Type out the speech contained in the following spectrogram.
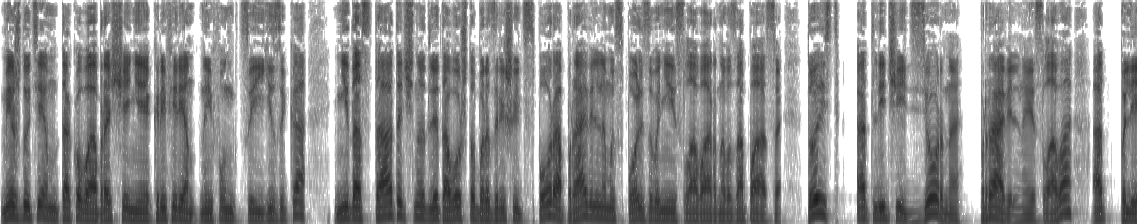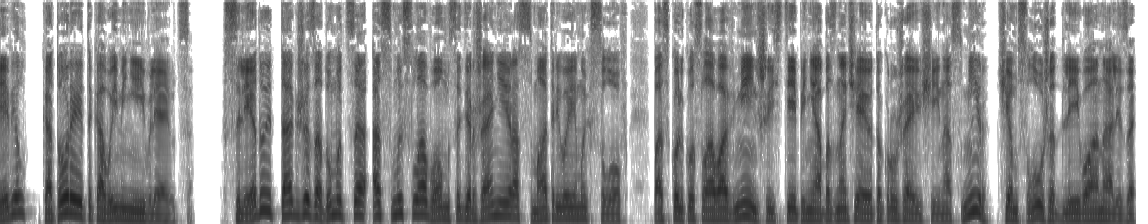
Между тем, такого обращения к референтной функции языка недостаточно для того, чтобы разрешить спор о правильном использовании словарного запаса, то есть отличить зерна, правильные слова, от плевел, которые таковыми не являются. Следует также задуматься о смысловом содержании рассматриваемых слов, поскольку слова в меньшей степени обозначают окружающий нас мир, чем служат для его анализа,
